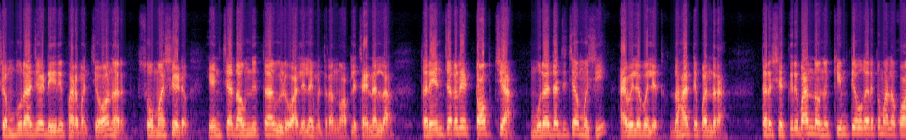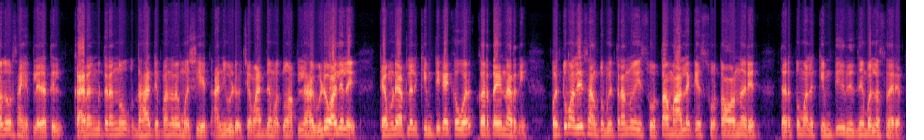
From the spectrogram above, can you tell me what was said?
शंभूराजे डेअरी फार्मचे ऑनर सोमा शेड यांच्या दावणीचा व्हिडिओ आलेला आहे मित्रांनो आपल्या चॅनलला तर यांच्याकडे टॉपच्या मुरादातीच्या म्हशी अवेलेबल आहेत दहा ते पंधरा. तर शेतकरी बांधवांनो किमती वगैरे तुम्हाला कॉलवर सांगितल्या जातील. कारण मित्रांनो दहा ते पंधरा म्हशी आहेत आणि व्हिडिओच्या माध्यमातून आपल्याला हा व्हिडिओ आलेला आहे. त्यामुळे आपल्याला किमती काही कव्हर करता येणार नाही. पण तुम्हाला हे सांगतो मित्रांनो हे स्वतः मालक आहेत स्वतः ऑनर आहेत तर तुम्हाला किमती रिजनेबल असणार आहेत.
